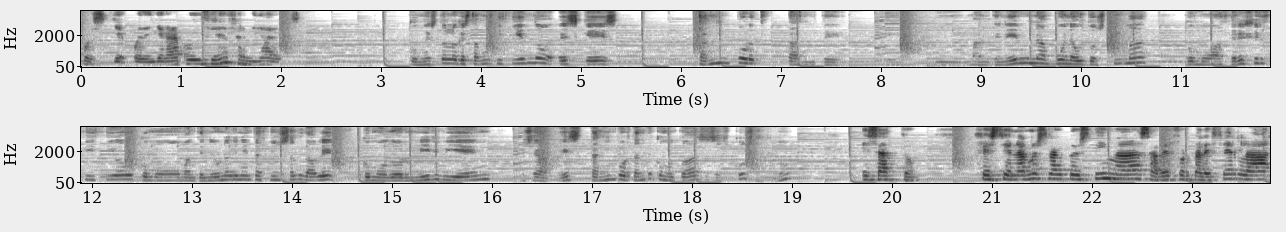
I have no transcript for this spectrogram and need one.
pues pueden llegar a producir enfermedades. Con esto lo que estamos diciendo es que es tan importante eh, mantener una buena autoestima como hacer ejercicio, como mantener una alimentación saludable, como dormir bien. O sea, es tan importante como todas esas cosas, ¿no? Exacto gestionar nuestra autoestima, saber fortalecerla,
